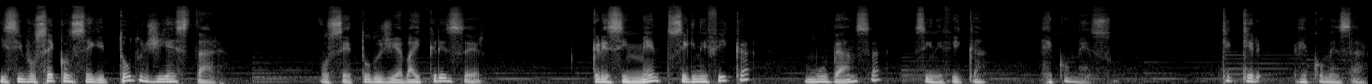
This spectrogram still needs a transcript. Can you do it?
E se você consegue todo dia estar, você todo dia vai crescer. Crescimento significa mudança, significa recomeço. O que quer recomeçar?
